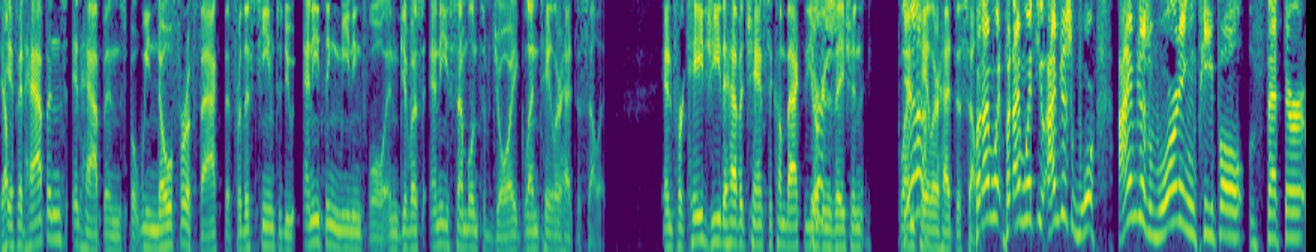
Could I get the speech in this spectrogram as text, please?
Yep. If it happens, it happens. But we know for a fact that for this team to do anything meaningful and give us any semblance of joy, Glenn Taylor had to sell it. And for KG to have a chance to come back to the Yes. organization, Glenn Yeah. Taylor had to sell But it. I'm with, but I'm with you. I'm just war- I'm just warning people that there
